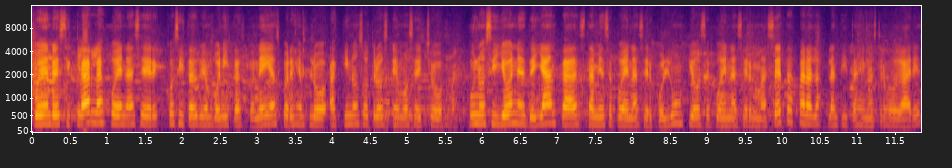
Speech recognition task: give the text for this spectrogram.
pueden reciclarlas, pueden hacer cositas bien bonitas con ellas. Por ejemplo, aquí nosotros hemos hecho unos sillones de llantas, también se pueden hacer columpios, se pueden hacer macetas para las plantitas en nuestros hogares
